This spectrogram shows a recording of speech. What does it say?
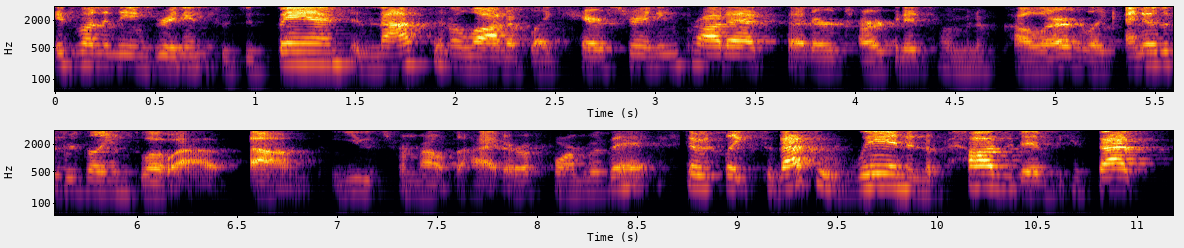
is one of the ingredients which is banned, and that's in a lot of like hair straightening products that are targeted to women of color. Like I know the Brazilian blowout um, used formaldehyde or a form of it. So it's like so that's a win and a positive because that's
